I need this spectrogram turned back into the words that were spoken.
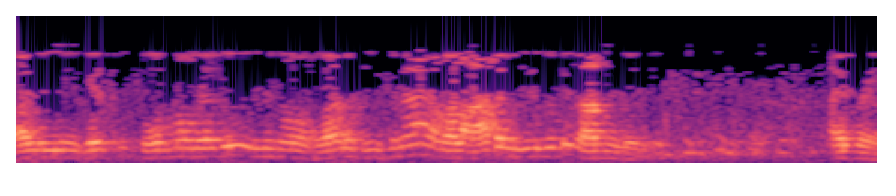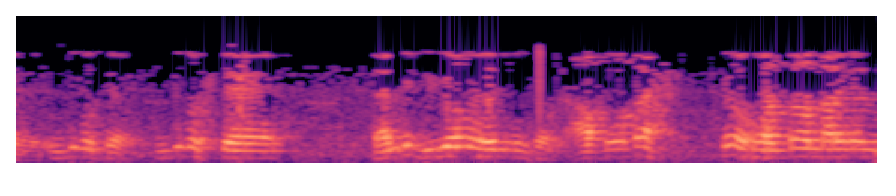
వాళ్ళు ఈ చేసి చూడడం లేదు ఈయన ఒకవేళ చూసినా వాళ్ళ ఆట వీడిపెట్టి రాను లేదు అయిపోయింది. ఇంటికి వచ్చారు. ఇంటికి వస్తే తల్లి బియ్యం వేసుకుంటారు. ఆ పూట వంట ఉండాలి కదా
